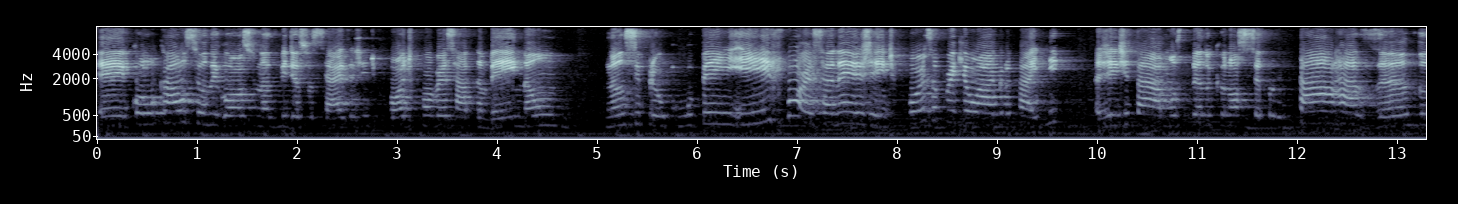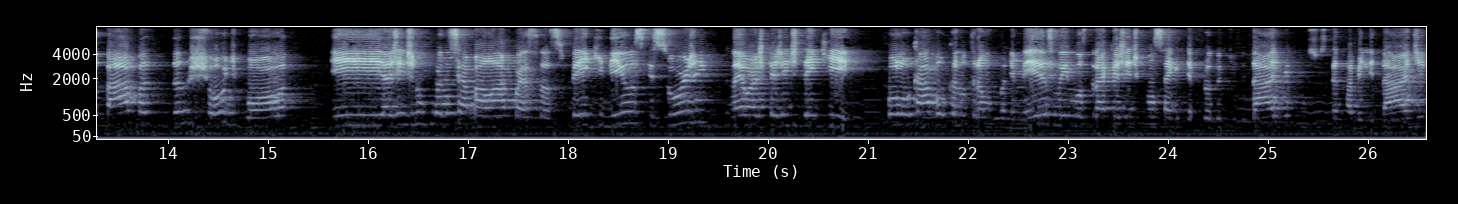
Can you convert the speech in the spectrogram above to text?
é, colocar o seu negócio nas mídias sociais, a gente pode conversar também, não, não se preocupem e força, né, gente? Força porque o agro tá aí, a gente tá mostrando que o nosso setor tá arrasando, tá dando show de bola e a gente não pode se abalar com essas fake news que surgem, né? Eu acho que a gente tem que colocar a boca no trambolho mesmo e mostrar que a gente consegue ter produtividade, sustentabilidade.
